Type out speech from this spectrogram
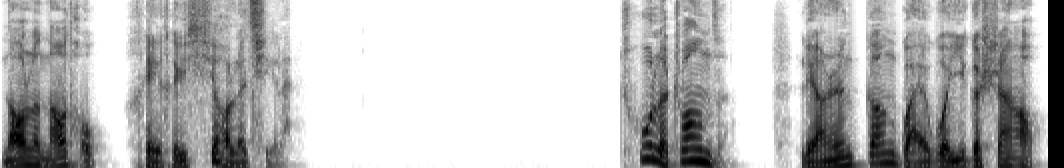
挠了挠头，嘿嘿笑了起来。出了庄子，两人刚拐过一个山坳，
